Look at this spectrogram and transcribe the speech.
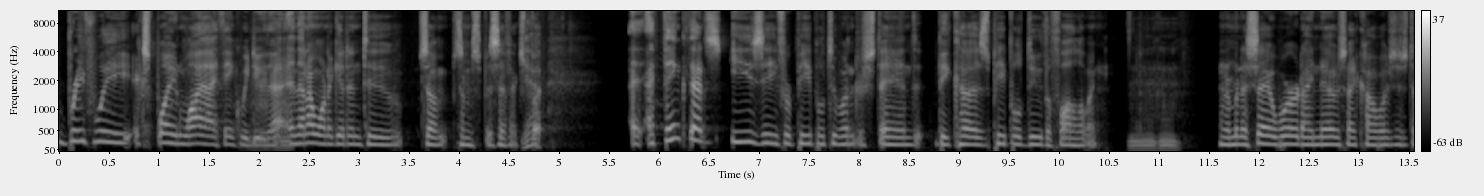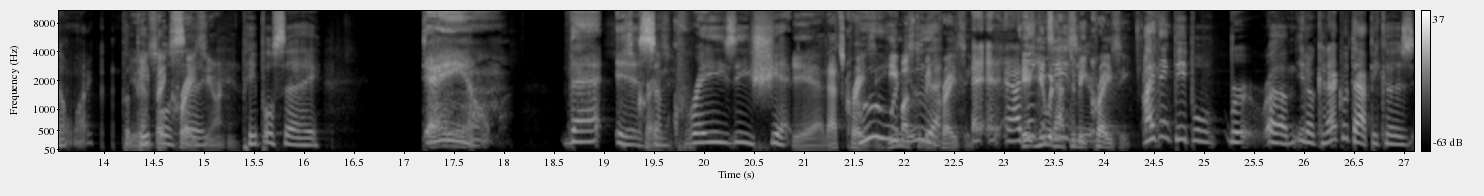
briefly explain why I think we do that, and then I want to get into some some specifics. Mm-hmm. Yeah. But I, I think that's easy for people to understand because people do the following. mm-hmm. And I'm going to say a word I know psychologists don't like, but You're gonna say crazy, say aren't you? people say, "Damn, that is some crazy shit." Yeah, that's crazy. Who he would must do have been that? crazy. And- and- and I It- think you would have to be easier. crazy. I think people, were, um, you know, connect with that because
